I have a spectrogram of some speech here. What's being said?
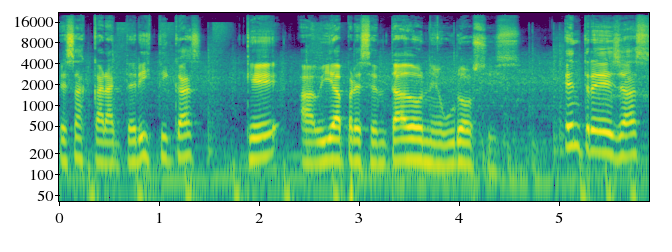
esas características que había presentado Neurosis. Entre ellas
